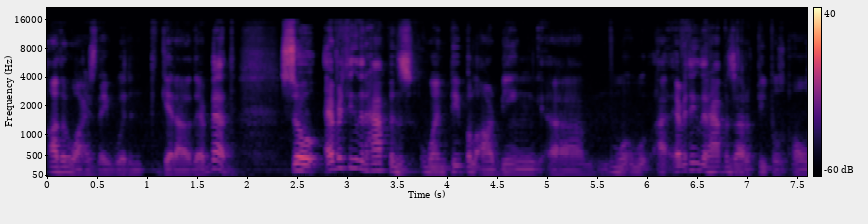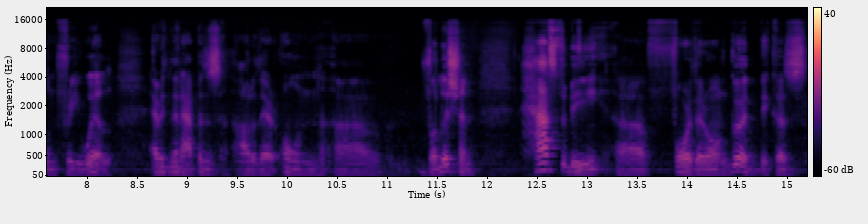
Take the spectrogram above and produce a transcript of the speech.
Otherwise, they wouldn't get out of their bed. So everything that happens when people are being, um, uh, everything that happens out of people's own free will, everything that happens out of their own uh, volition, has to be uh, for their own good because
